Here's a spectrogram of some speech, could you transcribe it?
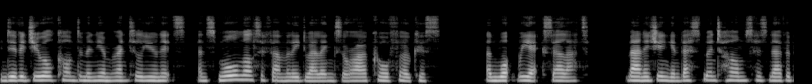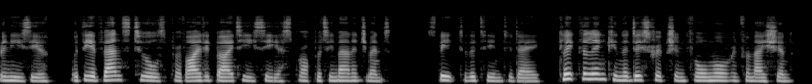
individual condominium rental units, and small multifamily dwellings are our core focus, and what we excel at. Managing investment homes has never been easier with the advanced tools provided by TCS Property Management. Speak to the team today. Click the link in the description for more information.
